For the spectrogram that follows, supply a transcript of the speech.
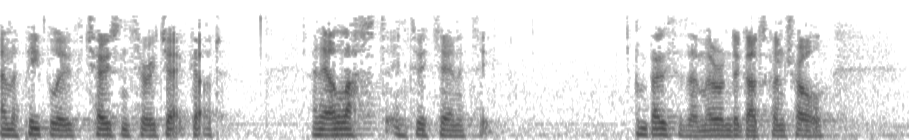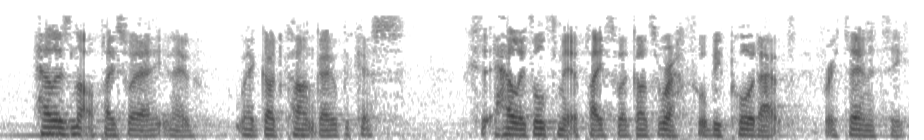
and the people who've chosen to reject God and it'll last into eternity. And both of them are under God's control. Hell is not a place where, you know, where God can't go because, hell is ultimately a place where God's wrath will be poured out for eternity.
